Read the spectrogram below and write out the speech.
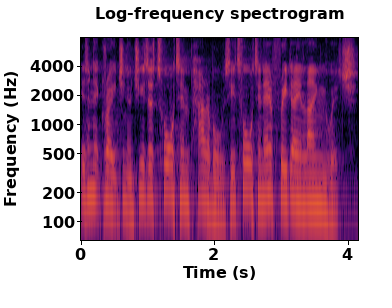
Isn't it great? You know, Jesus taught in parables, he taught in everyday language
